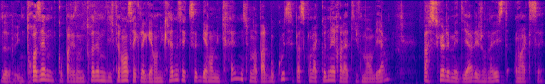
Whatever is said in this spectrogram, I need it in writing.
de, une troisième comparaison, une troisième différence avec la guerre en Ukraine, c'est que cette guerre en Ukraine, si on en parle beaucoup, c'est parce qu'on la connaît relativement bien parce que les médias, les journalistes ont accès.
